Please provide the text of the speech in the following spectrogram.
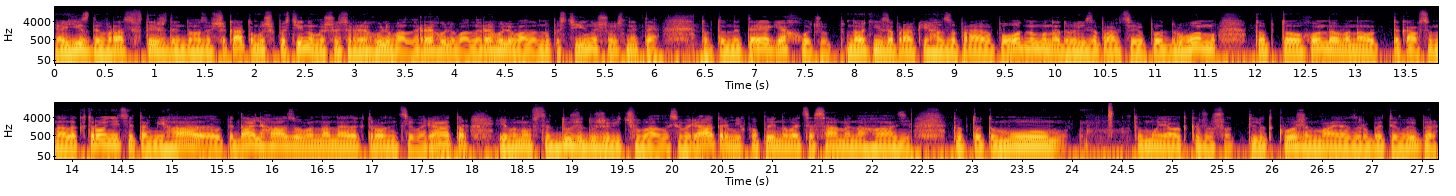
я їздив раз в тиждень до газовщика, тому що постійно ми щось регулювали, регулювали, регулювали, воно постійно щось не те. Тобто не те, як я хочу. На одній заправці газ заправив по одному, на другій заправці по другому. Тобто Honda, вона от така все на електроніці, там і га, педаль газу, вона на електроніці, варіатор, і воно все дуже-дуже відчувалося. Варіатор міг попинуватися саме на газі. Тобто тому. Тому я от кажу, що кожен має зробити вибір,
